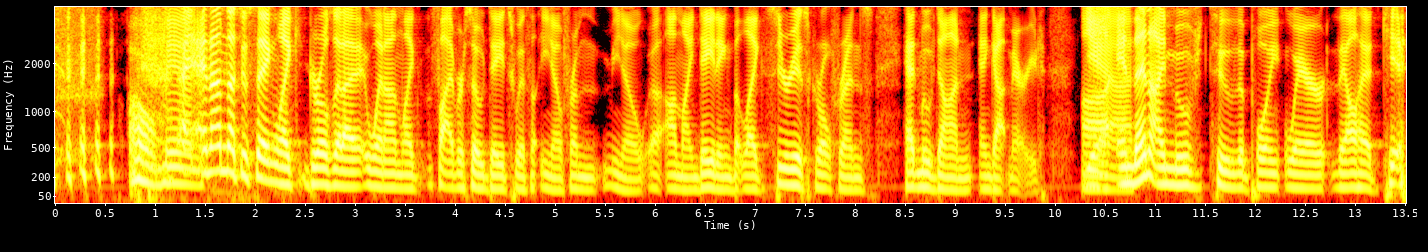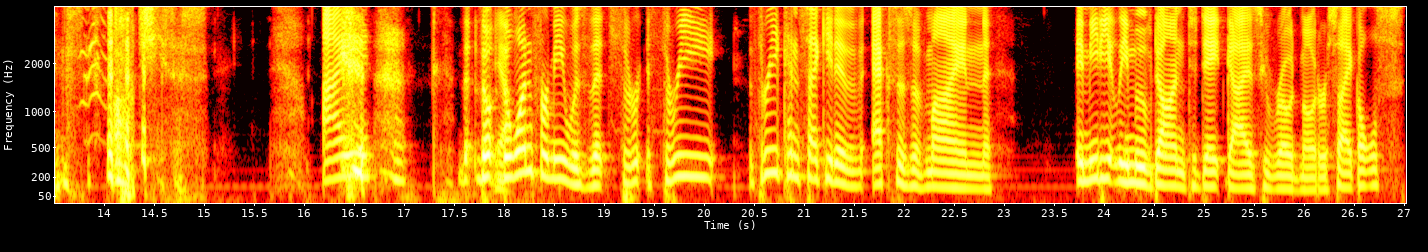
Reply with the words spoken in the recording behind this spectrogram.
oh man and I'm not just saying like girls that I went on like five or so dates with, you know, from you know uh, online dating, but like serious girlfriends had moved on and got married. Uh, Yeah. and then I moved to the point where they all had kids. oh jesus i the the, Yeah. the one for me was that th- three three consecutive exes of mine immediately moved on to date guys who rode motorcycles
